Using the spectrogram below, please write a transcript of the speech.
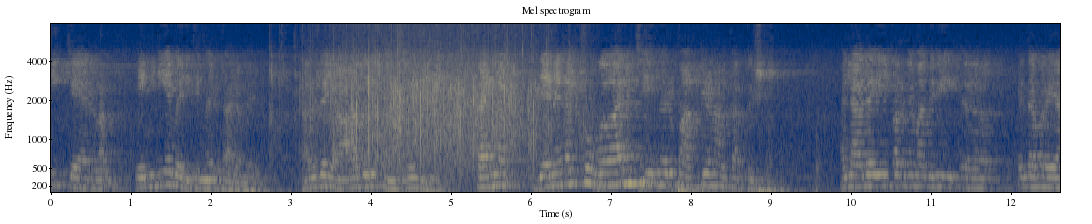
ഈ കേരളം എ ഭരിക്കുന്ന ഒരു കാലം വരും. അതിൽ യാതൊരു സംശയമില്ല കാരണം ജനങ്ങൾക്ക് ഉപകാരം ചെയ്യുന്ന ഒരു പാർട്ടിയാണ് ആൾക്കാർക്ക് ഇഷ്ടം. അല്ലാതെ ഈ പറഞ്ഞ മാതിരി എന്താ പറയാ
